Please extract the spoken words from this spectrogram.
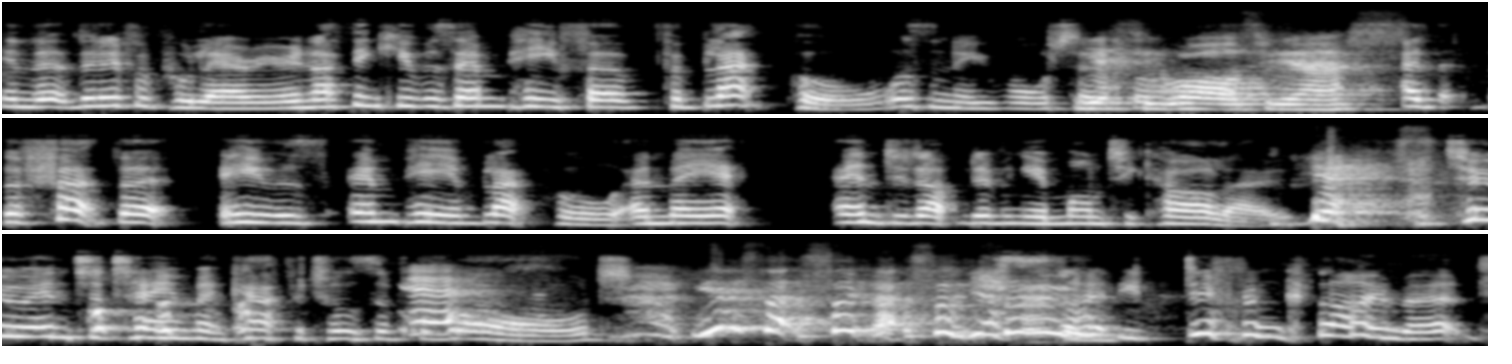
in the, the Liverpool area, and I think he was MP for, for Blackpool, wasn't he, Walter? yes, he was. Yes. And the fact that he was MP in Blackpool and they ended up living in Monte Carlo, yes. two entertainment capitals of Yes. the world, Yes, that's so. That's so true. slightly different climate.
